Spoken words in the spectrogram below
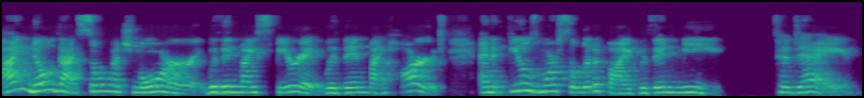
I know that so much more within my spirit, within my heart, and it feels more solidified within me today.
